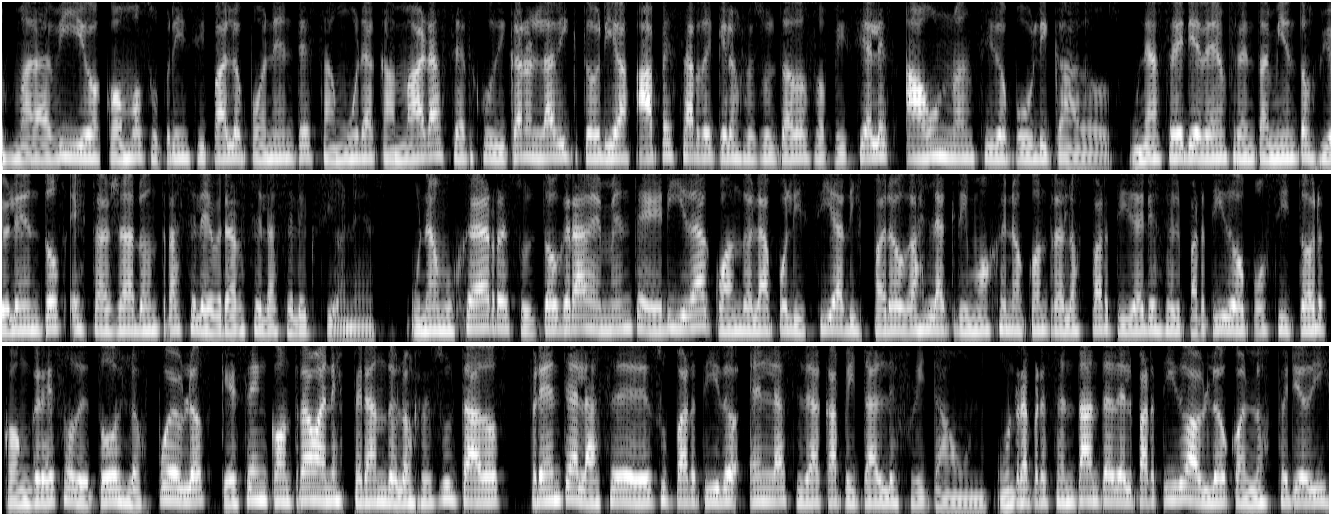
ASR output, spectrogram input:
Julius Madavío como su principal oponente Samura Kamara se adjudicaron la victoria a pesar de que los resultados oficiales aún no han sido publicados. Una serie de enfrentamientos violentos estallaron tras celebrarse las elecciones. Una mujer resultó gravemente herida cuando la policía disparó gas lacrimógeno contra los partidarios del partido opositor Congreso de Todos los Pueblos que se encontraban esperando los resultados frente a la sede de su partido en la ciudad capital de Freetown. Un representante del partido habló con los periodistas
